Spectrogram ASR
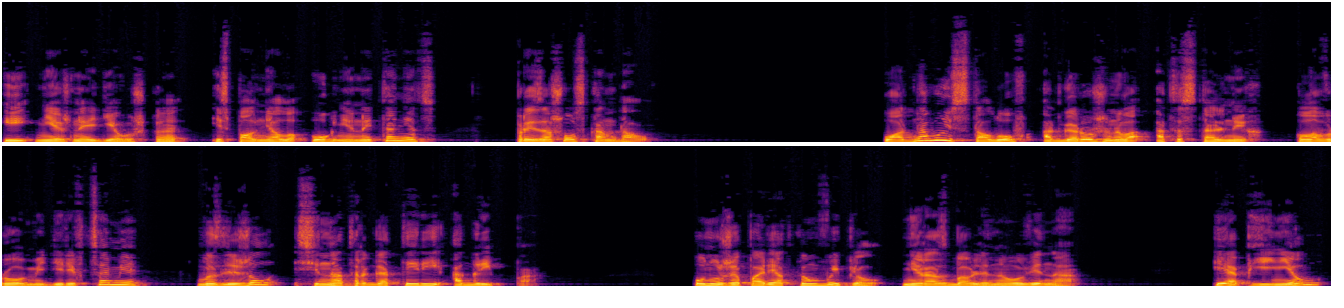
и нежная девушка исполняла огненный танец, произошел скандал. У одного из столов, отгороженного от остальных лавровыми деревцами, возлежал сенатор Гатерий Агриппа. Он уже порядком выпил неразбавленного вина и опьянел,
